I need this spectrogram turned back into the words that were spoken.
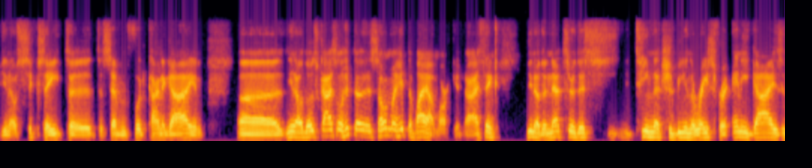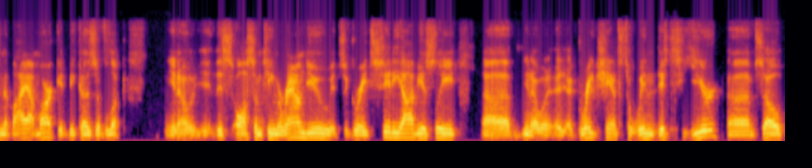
you know, six eight to to seven foot kind of guy, and uh, you know, those guys will hit the, someone might hit the buyout market. I think, you know, the Nets are this team that should be in the race for any guys in the buyout market because of, look, you know, this awesome team around you. It's a great city, obviously. Uh, you know, a, a, great chance to win this year. Um, so,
